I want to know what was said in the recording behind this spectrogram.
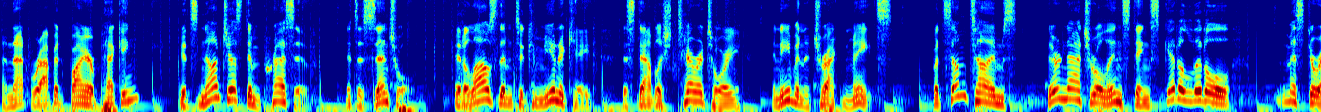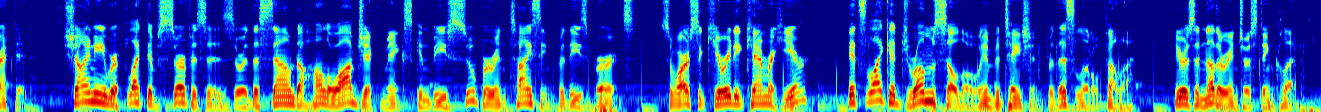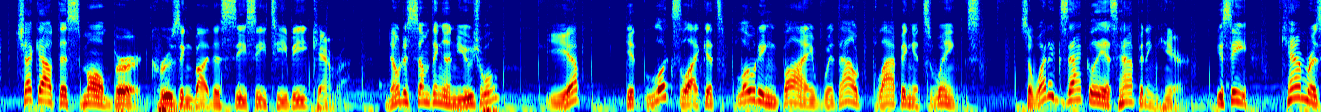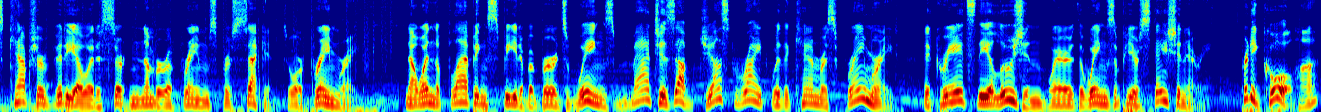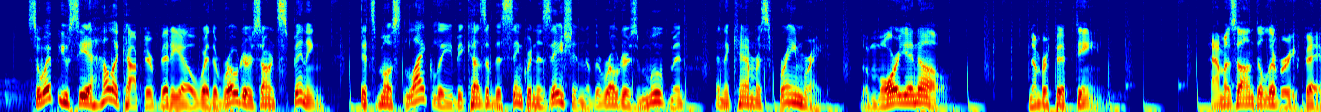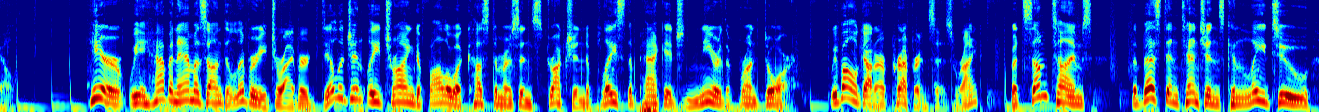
And that rapid fire pecking? It's not just impressive, it's essential. It allows them to communicate, establish territory, and even attract mates. But sometimes, their natural instincts get a little misdirected. Shiny reflective surfaces or the sound a hollow object makes can be super enticing for these birds. So our security camera here? It's like a drum solo invitation for this little fella. Here's another interesting clip. Check out this small bird cruising by this CCTV camera. Notice something unusual? Yep, it looks like it's floating by without flapping its wings. So what exactly is happening here? You see, cameras capture video at a certain number of frames per second, or frame rate. Now, when the flapping speed of a bird's wings matches up just right with the camera's frame rate, it creates the illusion where the wings appear stationary. Pretty cool, huh? So if you see a helicopter video where the rotors aren't spinning, it's most likely because of the synchronization of the rotor's movement and the camera's frame rate. The more you know. Number 15. Amazon Delivery Fail here, we have an Amazon delivery driver diligently trying to follow a customer's instruction to place the package near the front door. We've all got our preferences, right? But sometimes, the best intentions can lead to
